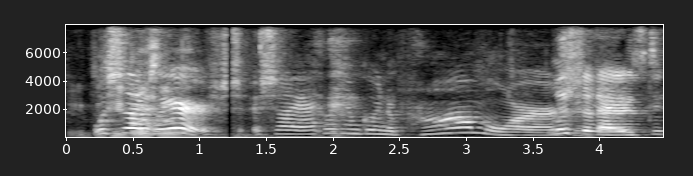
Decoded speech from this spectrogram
She, What should I wear? Sh- should I act like I'm going to prom or should listeners, do-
